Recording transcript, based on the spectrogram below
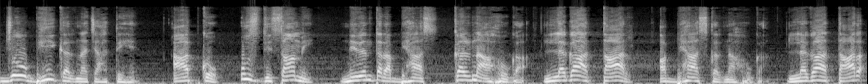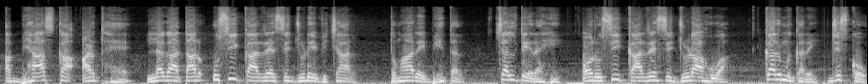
जो भी करना चाहते हैं, आपको उस दिशा में निरंतर अभ्यास करना होगा। लगातार अभ्यास करना होगा। लगातार अभ्यास का अर्थ है, लगातार उसी कार्य से जुड़े विचार तुम्हारे भीतर चलते रहें और उसी कार्य से जुड़ा हुआ कर्म करें जिसको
